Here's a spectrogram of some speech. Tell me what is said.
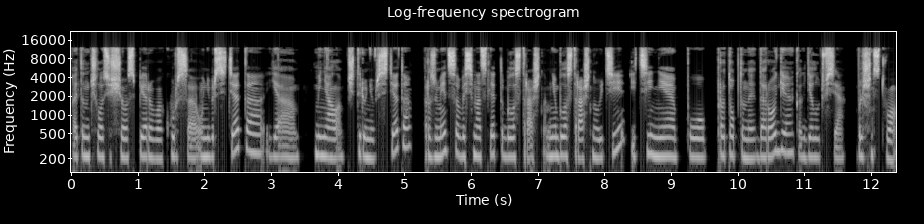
Это началось еще с первого курса университета. Я меняла четыре университета. Разумеется, в 18 лет это было страшно. Мне было страшно уйти, идти не по протоптанной дороге, как делают все, большинство.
